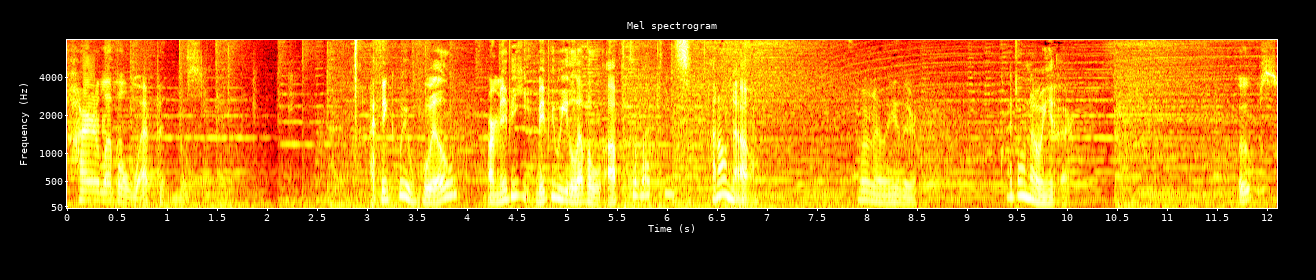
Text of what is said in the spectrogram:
higher level weapons. I think we will, or maybe maybe we level up the weapons. I don't know. I don't know either. I don't know either. Oops.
